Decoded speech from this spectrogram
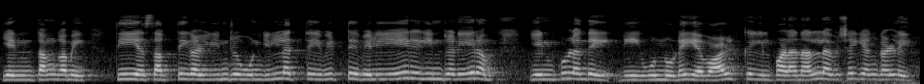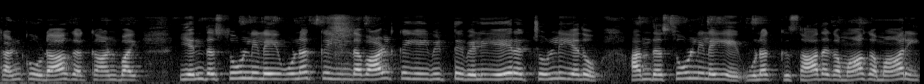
என் தங்கமே தீய சக்திகள் இன்று உன் இல்லத்தை விட்டு வெளியேறுகின்ற நேரம் என் குழந்தை நீ உன்னுடைய வாழ்க்கையில் பல நல்ல விஷயங்களை கண்கூடாக காண்பாய். எந்த சூழ்நிலை உனக்கு இந்த வாழ்க்கையை விட்டு வெளியேறச் சொல்லியதோ அந்த சூழ்நிலையே உனக்கு சாதகமாக மாறி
